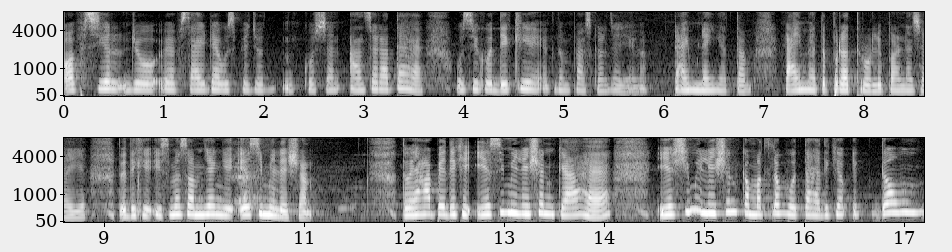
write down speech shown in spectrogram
ऑफिशियल जो वेबसाइट है, उस पर जो क्वेश्चन आंसर आता है, उसी को देखिए, एकदम पास कर जाइएगा। टाइम नहीं है तब। टाइम है तो पूरा थ्रोली पढ़ना चाहिए। तो देखिए, इसमें समझेंगे एसिमिलेशन तो यहाँ पे देखिए एसिमिलेशन क्या है? एसिमिलेशन का मतलब होता है, देखिए एकदम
